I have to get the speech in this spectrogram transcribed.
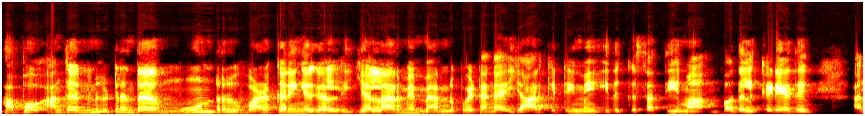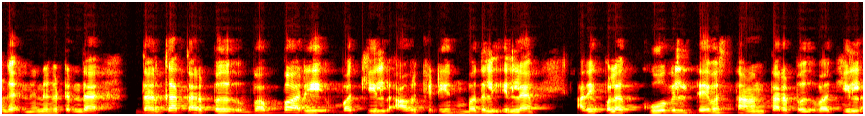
அப்போ அங்க நின்றுட்டு இருந்த மூன்று வழக்கறிஞர்கள் எல்லாருமே மிரண்டு போயிட்டாங்க. யார்கிட்டயுமே இதுக்கு சத்தியமா பதில் கிடையாது. அங்க நின்றுகிட்டு இருந்த தர்கா தரப்பு வப்பாரி வக்கீல் அவர்கிட்டயும் பதில் இல்லை. அதே போல கோவில் தேவஸ்தானம் தரப்பு வக்கீல்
